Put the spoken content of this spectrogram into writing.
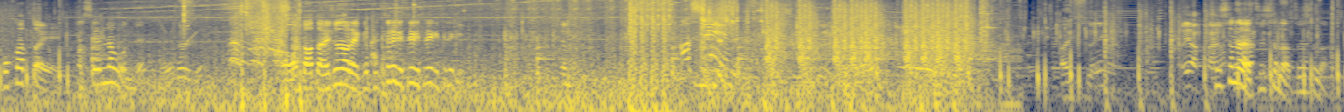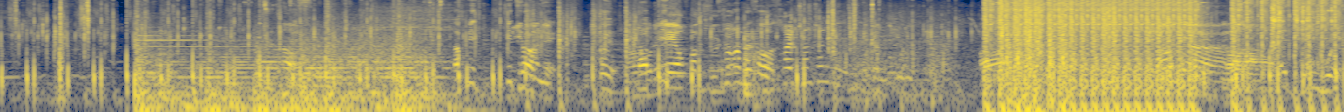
폭 같다 얘 박스 했나 본데? 아 왔다 왔다. 예전 아래. 그 쓰레기 쓰레기 쓰레기 쓰레기. shit! 나이스 투스나야 투스나 투스나 나삐삐 들어갈게 저기 나 우리 삐 A 오빠 줄 들어가면서 설 천천히 아 다운이야 win.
